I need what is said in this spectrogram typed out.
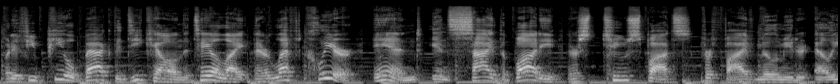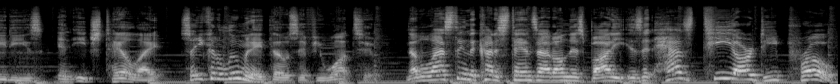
But if you peel back the decal on the tail light, they're left clear. And inside the body, there's two spots for five millimeter LEDs in each tail light. So you can illuminate those if you want to. Now the last thing that kind of stands out on this body is it has TRD Pro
